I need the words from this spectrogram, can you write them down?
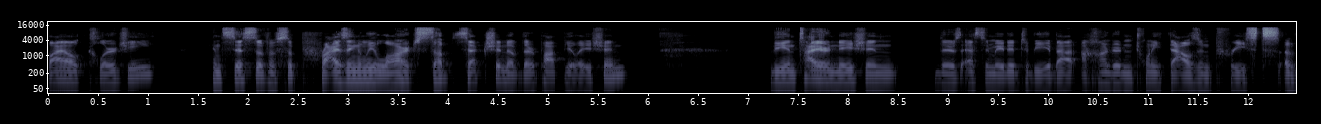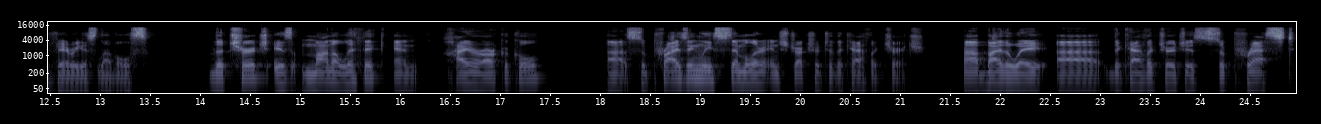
file clergy consists of a surprisingly large subsection of their population. The entire nation, there's estimated to be about 120,000 priests of various levels. The church is monolithic and hierarchical, uh, surprisingly similar in structure to the Catholic Church. Uh, by the way, uh, the Catholic Church is suppressed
